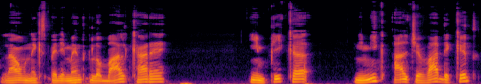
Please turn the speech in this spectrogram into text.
la un experiment global care implică nimic altceva decât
